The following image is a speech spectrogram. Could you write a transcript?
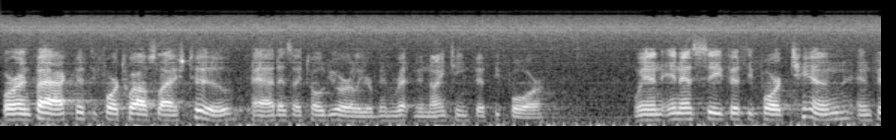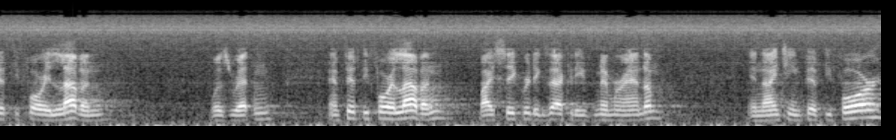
For in fact, 5412-2 had, as I told you earlier, been written in 1954 when NSC 5410 and 5411 was written, and 5411 by secret executive memorandum in 1954.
